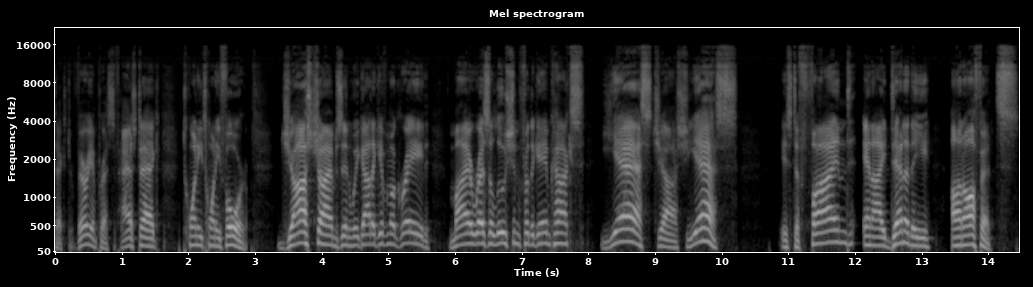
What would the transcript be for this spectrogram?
Texter. Very impressive. Hashtag 2024. Josh chimes in. We got to give him a grade. My resolution for the Gamecocks, yes, Josh, yes, is to find an identity on offense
